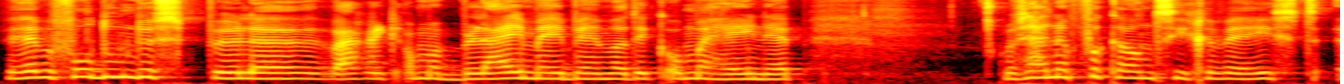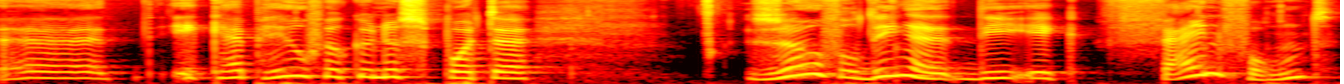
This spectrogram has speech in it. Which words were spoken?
we hebben voldoende spullen waar ik allemaal blij mee ben, wat ik om me heen heb. We zijn op vakantie geweest. Uh, ik heb heel veel kunnen sporten. Zoveel dingen die ik fijn vond.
